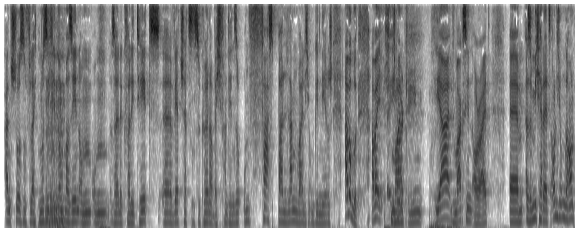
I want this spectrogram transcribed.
anstoßen. Vielleicht muss ich ihn noch mal sehen, um, um seine Qualität äh, wertschätzen zu können. Aber ich fand ihn so unfassbar langweilig und generisch. Aber gut. Aber ich, ich mag mein, ihn. Ja, du magst ihn, alright. Ähm, also mich hat er jetzt auch nicht umgehauen.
